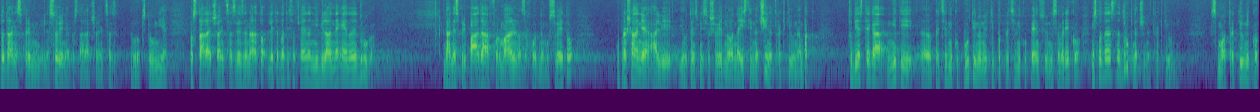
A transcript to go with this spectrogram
do danes spremenile. Slovenija je postala članica Evropske unije, postala je članica Zveze NATO, leta 2001 ni bila ne eno, ne drugo. Danes pripada formalno zahodnemu svetu. Vprašanje, ali je v tem smislu še vedno na isti način atraktivna, ampak tudi jaz tega niti eh, predsedniku Putinu, niti podpredsedniku Pensu nisem rekel. Mi smo danes na drug način atraktivni smo atraktivni kot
